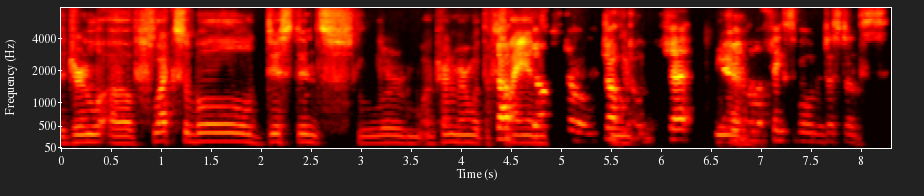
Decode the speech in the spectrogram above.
the Journal of Flexible Distance Learn. I'm trying to remember what the FLAN yeah. flexible and distance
